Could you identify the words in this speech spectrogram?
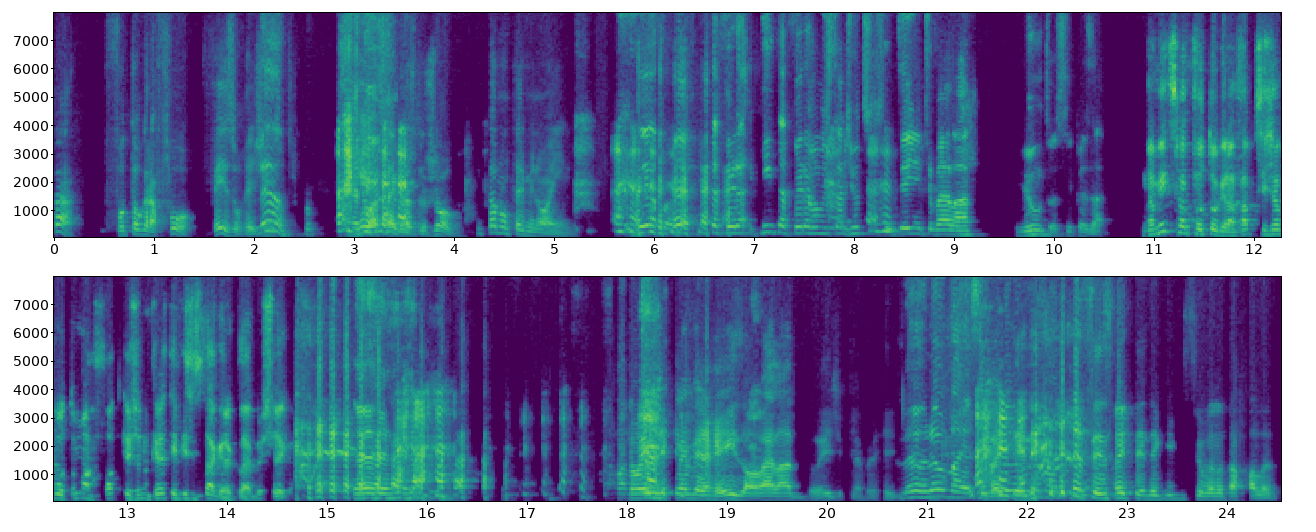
Tá. Fotografou? Fez o registro? Não. Seguiu as regras do jogo? Então não terminou ainda. Quinta-feira quinta vamos estar juntos, a gente vai lá juntos, se pesar. Não vem que você vai fotografar, porque você já botou uma foto que eu já não queria ter visto no Instagram, Kleber. Chega. no Age Kleber Reis, ó, vai lá no Age Kleber Reis. Não, não vai. Vocês vão entender, vocês vão entender o que o Silvano está falando.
